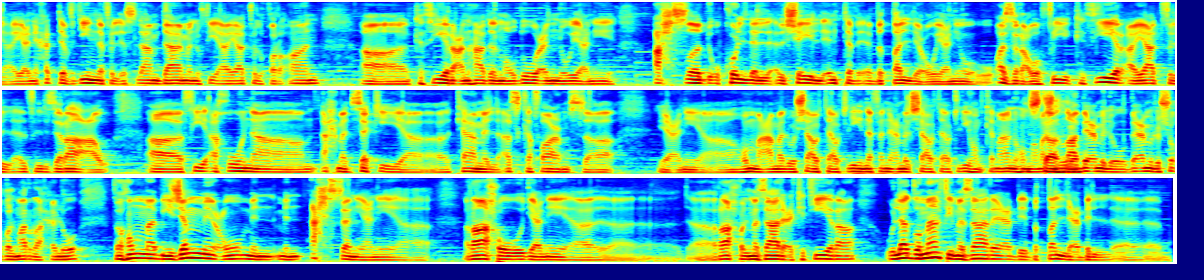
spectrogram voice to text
آه، يعني حتى في ديننا في الإسلام دائما وفي آيات في القرآن آه، كثير عن هذا الموضوع إنه يعني أحصد وكل الشيء اللي أنت بتطلعه يعني وأزرعه. في كثير آيات في في الزراعة آه، في أخونا أحمد زكي كامل اسكا فارمز يعني هم عملوا shout out لينا فنعمل shout out ليهم. كمان وهم ما شاء الله بيعملوا بيعملوا شغل مرة حلو. فهم بيجمعوا من من أحسن يعني راحوا يعني راحوا المزارع كثيرة ولقوا ما في مزارع بتطلع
